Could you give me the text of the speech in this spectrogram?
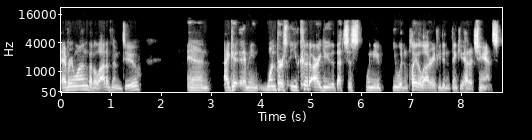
everyone, but a lot of them do. And I get, I mean, one person, you could argue that that's just when you you wouldn't play the lottery if you didn't think you had a chance.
